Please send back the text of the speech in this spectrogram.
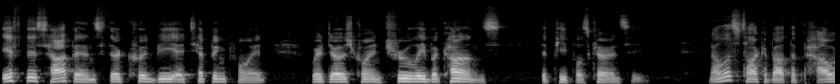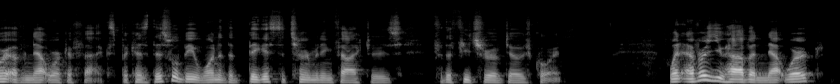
If this happens, there could be a tipping point where Dogecoin truly becomes the people's currency. Now let's talk about the power of network effects because this will be one of the biggest determining factors for the future of Dogecoin. Whenever you have a network,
